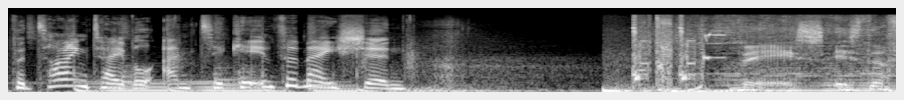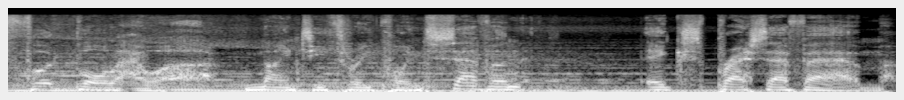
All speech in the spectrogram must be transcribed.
for timetable and ticket information. This is the Football Hour, 93.7 Express FM.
